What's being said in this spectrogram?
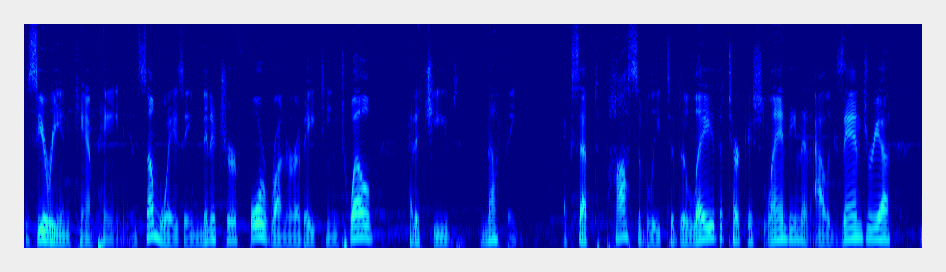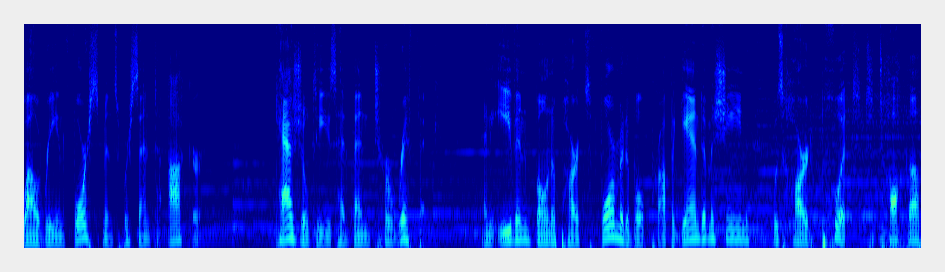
The Syrian campaign, in some ways a miniature forerunner of 1812, had achieved nothing, except possibly to delay the Turkish landing at Alexandria while reinforcements were sent to Acre. Casualties had been terrific and even Bonaparte's formidable propaganda machine was hard put to talk up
